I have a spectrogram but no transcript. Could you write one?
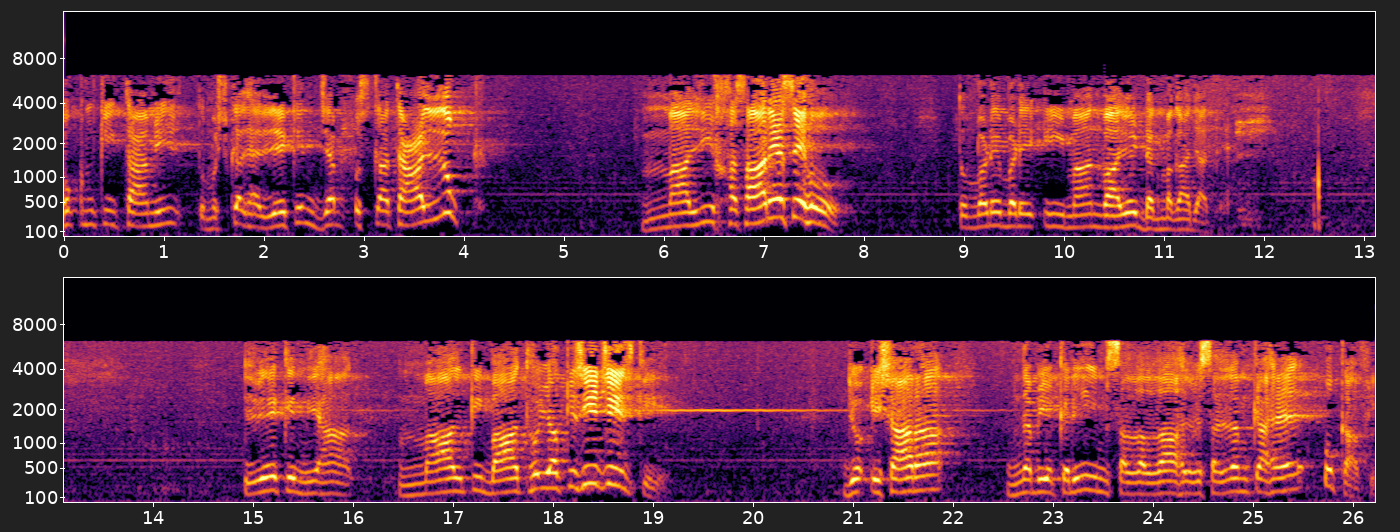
حکم کی تعمیر تو مشکل ہے، لیکن جب اس کا تعلق مالی خسارے سے ہو، تو بڑے بڑے ایمان والے ڈگمگا جاتے ہیں۔ لیکن یہاں مال کی بات ہو یا کسی چیز کی، جو اشارہ نبی کریم صلی اللہ علیہ وسلم کا ہے، وہ کافی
